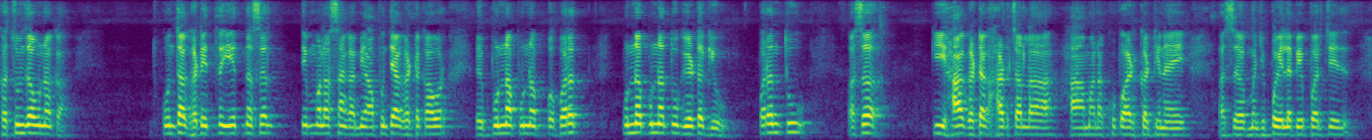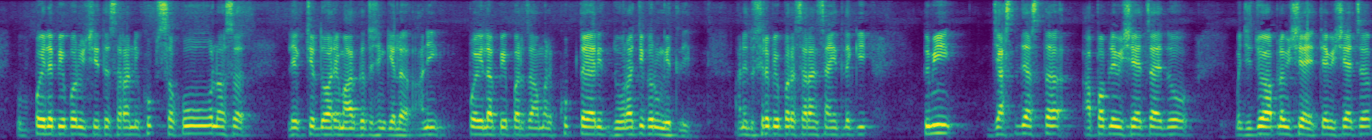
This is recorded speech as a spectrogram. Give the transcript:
खचून जाऊ नका. कोणता घट येत नसेल ते मला सांगा मी आपण त्या घटकावर पुन्हा पुन्हा प- परत पुन्हा पुन्हा तो घटक घेऊ. परंतु असं की हा घटक हार्ड चालला हा आम्हाला खूप हार्ड कठीण आहे. असं म्हणजे पहिल्या पेपरचे पहिल्या पेपरविषयी तर सरांनी खूप सखोल असं लेक्चरद्वारे मार्गदर्शन केलं आणि पहिला पेपरचा आम्हाला खूप तयारी जोराची करून घेतली. आणि दुसऱ्या पेपर सरांनी सांगितलं की तुम्ही जास्तीत जास्त आपापल्या विषयाचा जो म्हणजे जो आपला विषय आहे त्या विषयाचं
